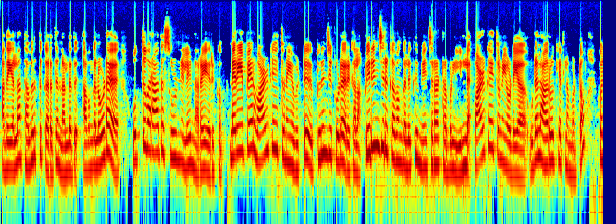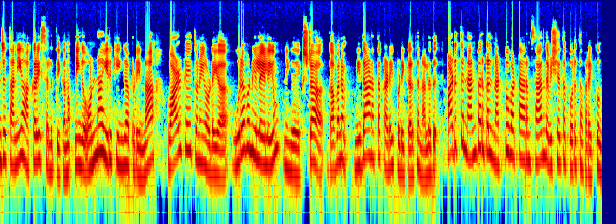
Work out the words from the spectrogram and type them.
அதையெல்லாம் தவிர்த்துக்கிறது நல்லது. அவங்களோட ஒத்து வராத சூழ்நிலை நிறைய இருக்கும். நிறைய பேர் வாழ்க்கை துணையை விட்டு பிரிஞ்சு கூட இருக்கலாம். பிரிஞ்சிருக்கவங்களுக்கு மேஜரா ட்ரபிள் இல்லை. வாழ்க்கை துணையோடைய உடல் ஆரோக்கியத்தில் மட்டும் கொஞ்சம் தனியாக அக்கறை செலுத்திக்கணும். நீங்கள் ஒன்றா இருக்கீங்க அப்படின்னா வாழ்க்கை துணையோடைய உறவு நிலையிலையும் நீங்கள் எக்ஸ்ட்ரா கவனம் நிதானத்தை கடைபிடிக்கிறது நல்லது. அடுத்து நண்பர்கள் நட்பு வட்டாரம் சார்ந்த விஷயத்த பொறுத்த வரைக்கும்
